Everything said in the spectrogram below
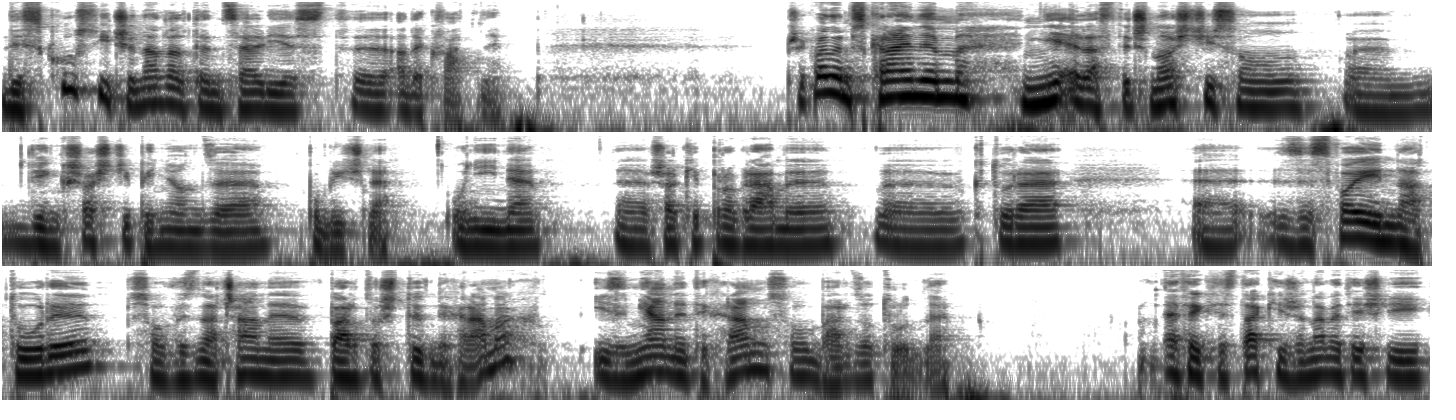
dyskusji, czy nadal ten cel jest e, adekwatny. Przykładem skrajnym nieelastyczności są w większości pieniądze publiczne, unijne, wszelkie programy, które ze swojej natury są wyznaczane w bardzo sztywnych ramach i zmiany tych ram są bardzo trudne. Efekt jest taki, że nawet jeśli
